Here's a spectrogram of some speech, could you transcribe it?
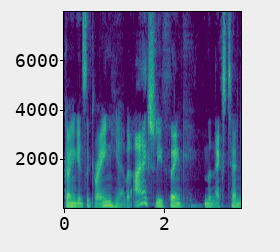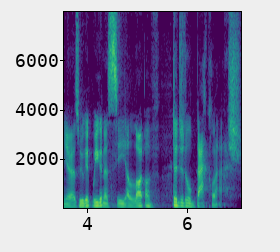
going against the grain here, but I actually think in the next 10 years, we get, we're going to see a lot of digital backlash.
